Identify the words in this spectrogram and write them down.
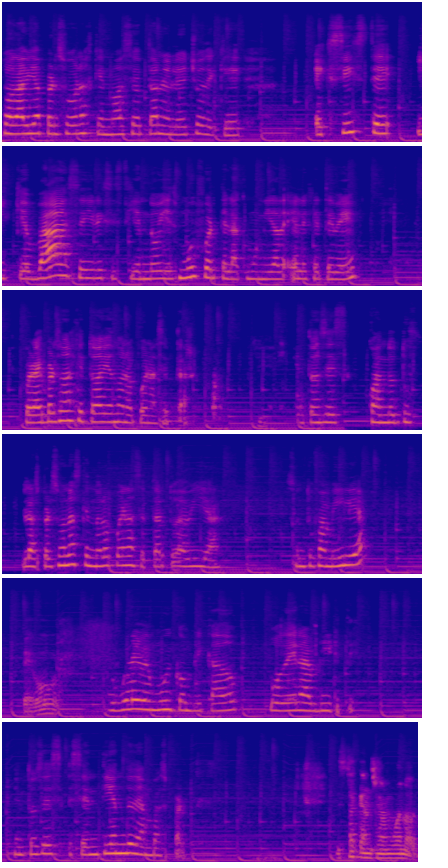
todavía personas que no aceptan el hecho de que existe y que va a seguir existiendo y es muy fuerte la comunidad LGTB, pero hay personas que todavía no lo pueden aceptar. Entonces, cuando tú, las personas que no lo pueden aceptar todavía son tu familia, Peor. se vuelve muy complicado poder abrirte. Entonces, se entiende de ambas partes. Esta canción, bueno,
